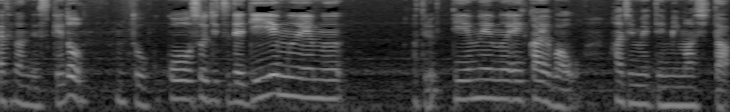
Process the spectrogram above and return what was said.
えてたんですけど、うんと、ここ数日で DMM 合ってる ?DMM 英会話を始めてみました。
